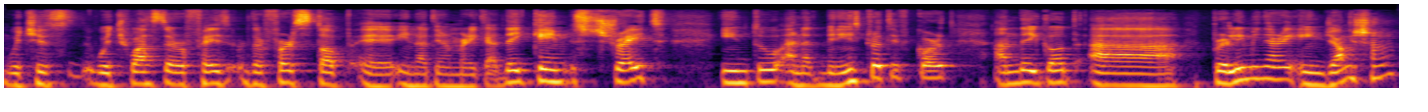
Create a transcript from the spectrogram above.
which is which was their face, their first stop uh, in Latin America. They came straight into an administrative court and they got a preliminary injunction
